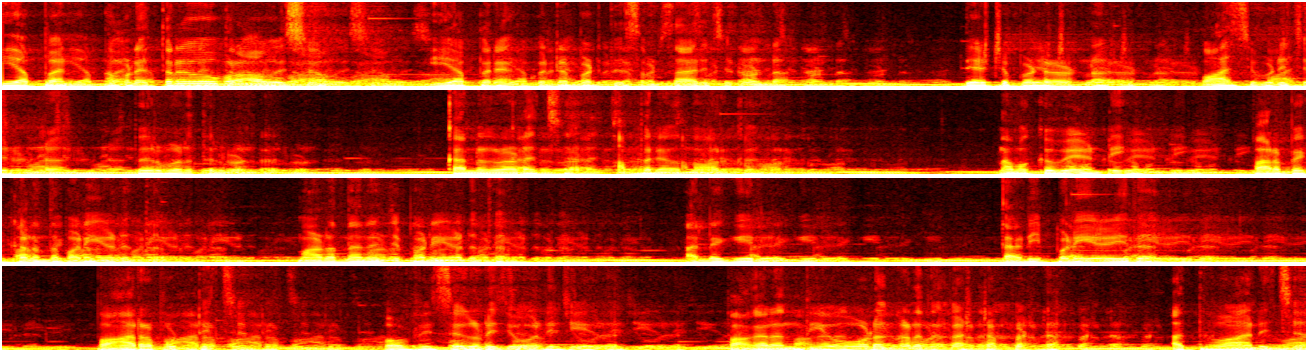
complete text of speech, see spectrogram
ഈ അപ്പൻ നമ്മൾ എത്രയോ പ്രാവശ്യം ഈ അപ്പനെ കുറ്റപ്പെടുത്തി സംസാരിച്ചിട്ടുണ്ട് ദേഷ്യപ്പെട്ടിട്ടുണ്ട് വാശി പിടിച്ചിട്ടുണ്ട് തീർപ്പെടുത്തിട്ടുണ്ട് കണ്ണുകൾ അടച്ച് അപ്പനെ ഒന്ന് ഓർക്കുക. നമുക്ക് വേണ്ടി പറമ്പിൽ കിടന്ന് പണിയെടുത്ത് മഴ നനഞ്ഞ് പണിയെടുത്ത് അല്ലെങ്കിൽ തടിപ്പണി എഴുത് പാറ പൊട്ടിച്ച് ഓഫീസുകളിൽ ജോലി ചെയ്ത് പകലന്തിയോടെ കിടന്ന് കഷ്ടപ്പെട്ട് അധ്വാനിച്ച്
